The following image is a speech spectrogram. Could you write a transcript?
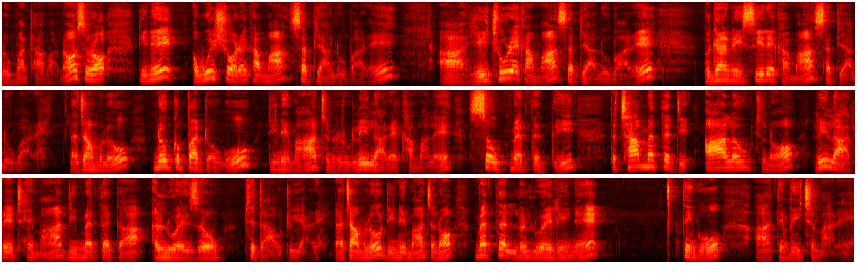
လို့မှတ်ထားပါเนาะဆိုတော့ဒီနေ့အဝတ်လျှော်တဲ့ခါမှာဆက်ပြလို့ပါတယ်အာရေချိုးတဲ့ခါမှာဆက်ပြလို့ပါတယ်ပကံနေဆေးတဲ့ခါမှာဆက်ပြလို့ပါတယ် ဒါကြောင့်မလို့နှုတ်ကပတ်တော်ကိုဒီနေ့မှာကျွန်တော်တို့လေ့လာတဲ့အခါမှာလဲ soap method ဒီတခြား method တွေအားလုံးကျွန်တော်လေ့လာတဲ့အထဲမှာဒီ method ကအလွယ်ဆုံး ဖြစ်တာကိုတွေ့ရတယ်။ဒါကြောင့်မလို့ဒီနေ့မှာကျွန်တော် method လွယ်လွယ်လေးနဲ့တင်ကိုအာတင်ပေးချင်ပါတယ်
